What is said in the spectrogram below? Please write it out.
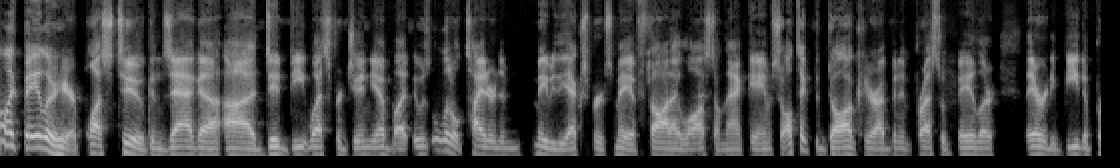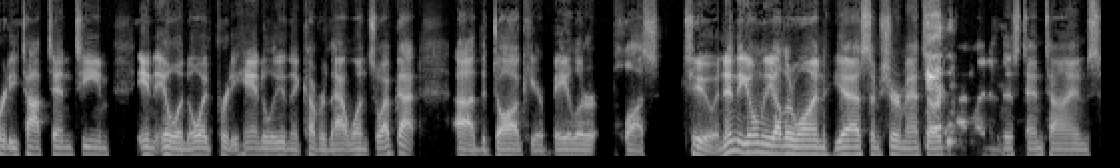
I like Baylor here, plus two. Gonzaga uh, did beat West Virginia, but it was a little tighter than maybe the experts may have thought. I lost on that game. So I'll take the dog here. I've been impressed with Baylor. They already beat a pretty top 10 team in Illinois pretty handily, and they covered that one. So I've got uh, the dog here, Baylor plus two. And then the only other one, yes, I'm sure Matt's already highlighted this 10 times.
